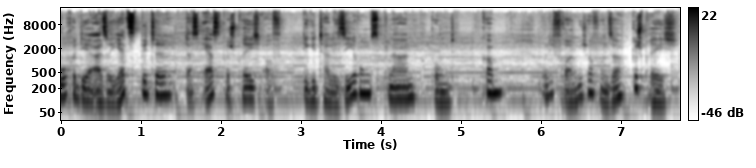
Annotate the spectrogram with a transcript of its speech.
Buche dir also jetzt bitte das Erstgespräch auf digitalisierungsplan.com und ich freue mich auf unser Gespräch.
